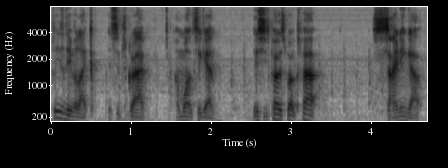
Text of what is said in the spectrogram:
Please leave a like and subscribe. And once again, this is Postbox Pat, signing out.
